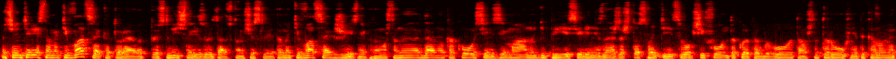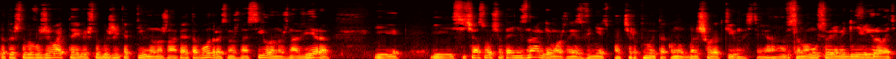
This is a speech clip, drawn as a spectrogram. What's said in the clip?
Очень интересна мотивация, которая, вот, то есть личный результат в том числе, это мотивация к жизни, потому что ну, иногда, ну, как осень, зима, ну, депрессия, или не знаешь, за что схватиться, общий фон такой, как бы, вот, там что-то рухнет, экономика, то есть, чтобы выживать-то или чтобы жить активно, нужна какая-то бодрость, нужна сила, нужна вера, и, и сейчас, в общем-то, я не знаю, где можно извинить, подчеркнуть такой, ну, большой активности, а самому все время генерировать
